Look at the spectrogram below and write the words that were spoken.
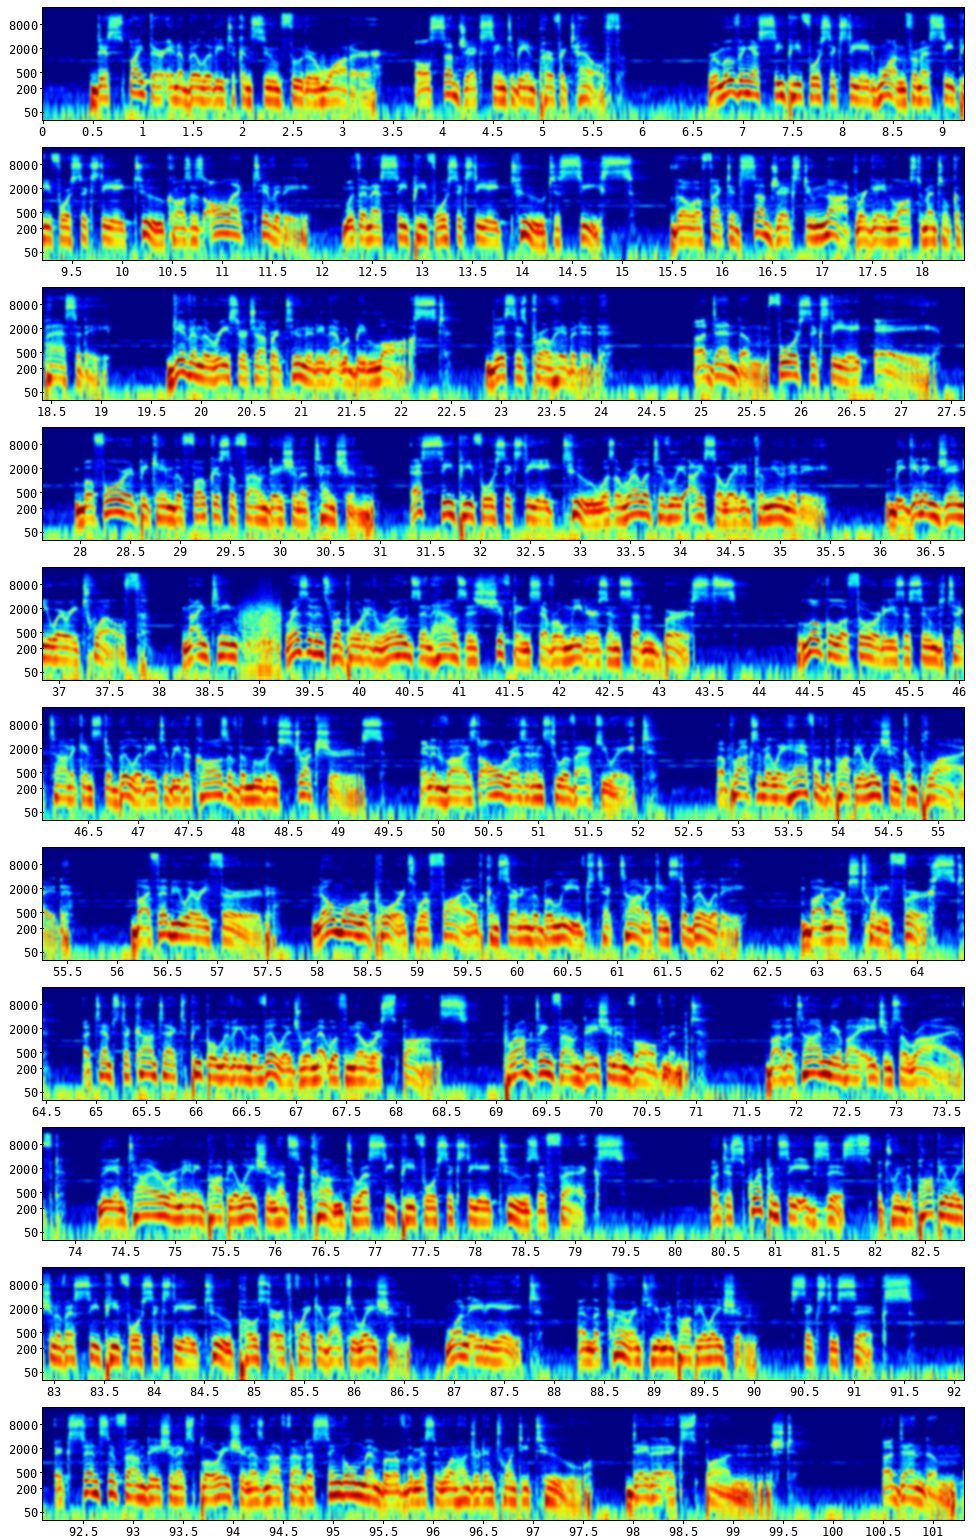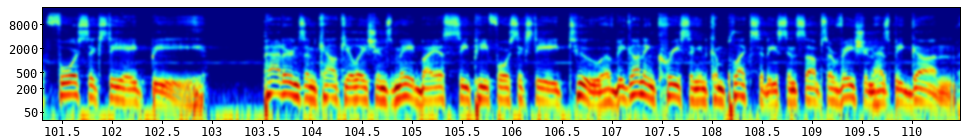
Despite their inability to consume food or water, all subjects seem to be in perfect health. Removing SCP-468-1 from SCP-468-2 causes all activity within SCP-468-2 to cease, though affected subjects do not regain lost mental capacity. Given the research opportunity that would be lost, this is prohibited. Addendum 468A. Before it became the focus of Foundation attention, SCP-468-2 was a relatively isolated community. Beginning January 12th, 19 residents reported roads and houses shifting several meters in sudden bursts. Local authorities assumed tectonic instability to be the cause of the moving structures and advised all residents to evacuate. Approximately half of the population complied. By February 3rd, no more reports were filed concerning the believed tectonic instability. By March 21st, attempts to contact people living in the village were met with no response, prompting Foundation involvement. By the time nearby agents arrived, the entire remaining population had succumbed to SCP-468-2's effects. A discrepancy exists between the population of SCP-468-2 post-earthquake evacuation 188, and the current human population, 66. Extensive Foundation exploration has not found a single member of the missing 122. Data expunged. Addendum 468B. Patterns and calculations made by SCP-468-2 have begun increasing in complexity since observation has begun.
